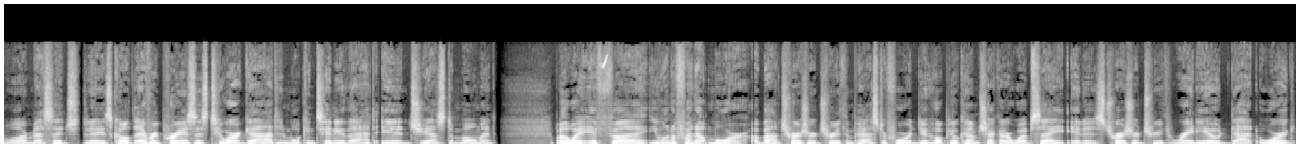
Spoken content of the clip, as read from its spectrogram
Well, our message today is called Every Praise is to Our God, and we'll continue that in just a moment. By the way, if uh, you want to find out more about Treasured Truth and Pastor Ford, do hope you'll come check out our website. It is treasuredtruthradio.org.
